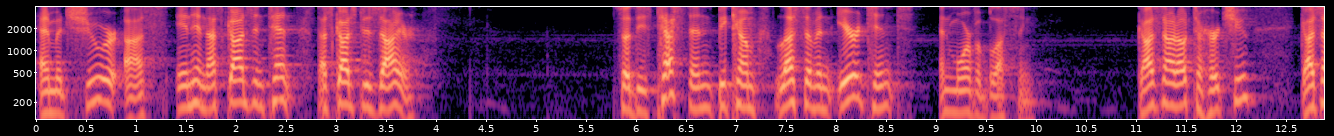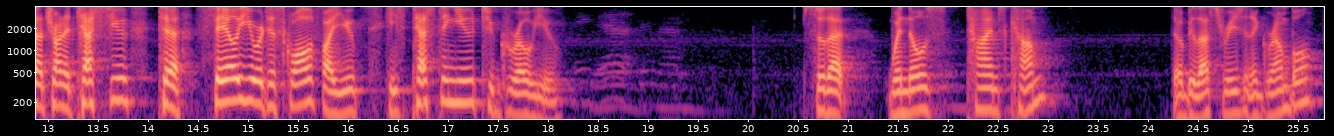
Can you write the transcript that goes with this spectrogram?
and mature us in Him. That's God's intent, that's God's desire. So these tests then become less of an irritant and more of a blessing. God's not out to hurt you. God's not trying to test you to fail you or disqualify you. He's testing you to grow you. So that when those times come, there'll be less reason to grumble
